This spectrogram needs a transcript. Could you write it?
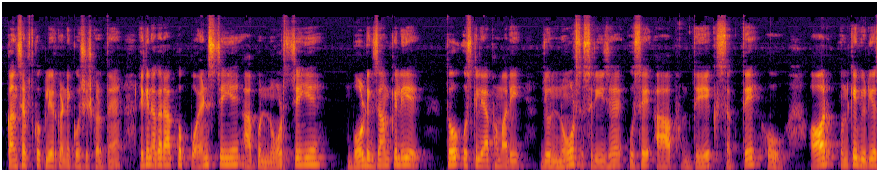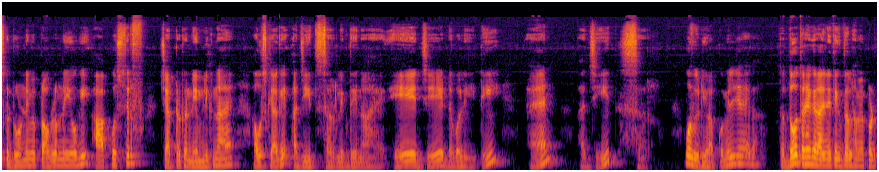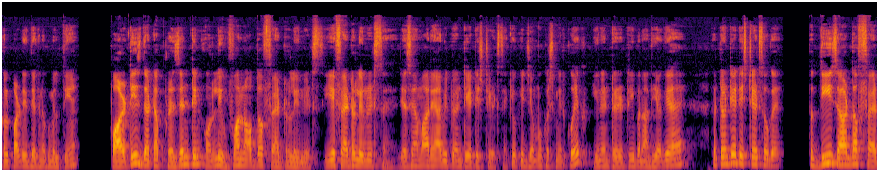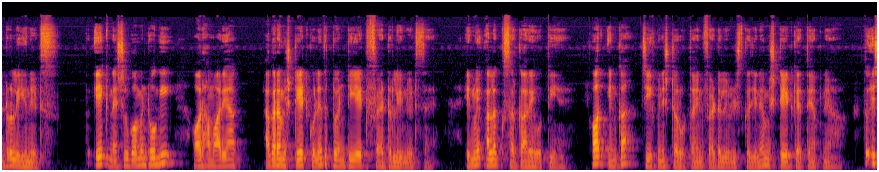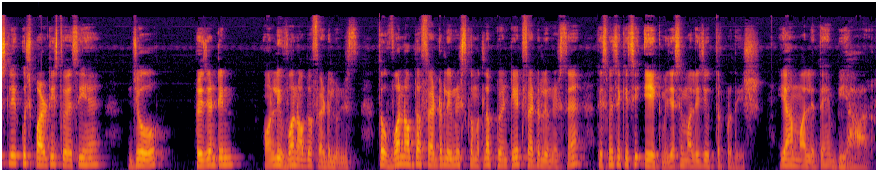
कॉन्सेप्ट को क्लियर करने की कोशिश करते हैं। लेकिन अगर आपको पॉइंट्स चाहिए, आपको नोट्स चाहिए बोर्ड एग्ज़ाम के लिए तो उसके लिए आप हमारी जो नोट्स सीरीज़ है, उसे आप देख सकते हो। और उनके वीडियोस को ढूँढने में प्रॉब्लम नहीं होगी। आपको सिर्फ़ चैप्टर का नेम लिखना है और उसके आगे अजीत सर लिख देना है। A J double E T N Ajeet sir. वो वीडियो आपको मिल जाएगा। तो दो तरह के राजनीतिक दल हमें पोलिटिकल पार्टीज़ देखने को मिलती हैं। Parties that are present in only one of the federal units ये फेडरल यूनिट्स हैं। जैसे हमारे यहाँ अभी 28 स्टेट्स हैं, क्योंकि जम्मू कश्मीर को एक यूनियन टेरिटरी बना दिया गया है। तो 28 स्टेट्स हो गए। तो these are the federal units तो एक नेशनल गवर्नमेंट होगी और हमारे यहाँ अगर हम स्टेट को लें तो 28 फेडरल यूनिट्स हैं। इनमें अलग सरकारें होती हैं और इनका चीफ मिनिस्टर होता है इन फेडरल यूनिट्स का, जिन्हें हम स्टेट कहते हैं अपने यहाँ। तो इसलिए कुछ पार्टीज़ तो ऐसी हैं जो present in only one of the federal units तो one of the federal units का मतलब 28 फेडरल यूनिट्स हैं तो इसमें से किसी एक में, जैसे मान लीजिए उत्तर प्रदेश, या हम मान लेते हैं बिहार।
